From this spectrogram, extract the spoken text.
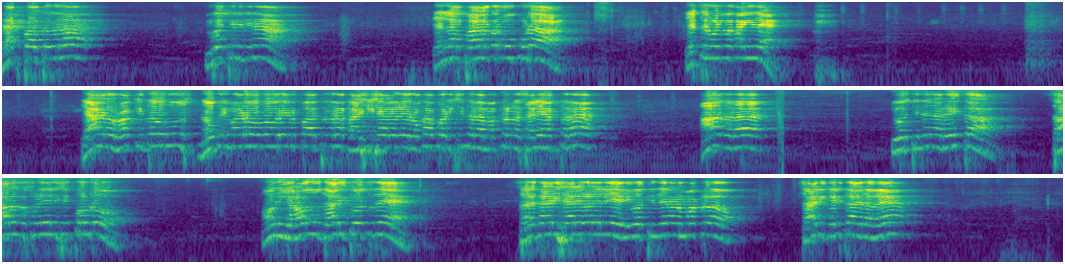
ಯಾಕಪ್ಪ ಅಂತಂದ್ರ ಇವತ್ತಿನ ದಿನ ಎಲ್ಲ ಪಾಲಕರು ಕೂಡ ಎಚ್ಚರಗೊಳ್ಬೇಕಾಗಿದೆ. ಯಾರು ರೊಕ್ಕ ಇದ್ದವರು ನೌಕರಿ ಮಾಡೋರು ಏನಪ್ಪಾ ಅಂತಂದ್ರ ಖಾಸಗಿ ಶಾಲೆಗಳಿಗೆ ರೊಕ್ಕ ಪಡಿಸಿದ್ರ ಮಕ್ಕಳನ್ನ ಸಲಹೆ ಹಾಕ್ತಾರ? ಆದ್ರ ಇವತ್ತಿನ ರೈತ ಸಾಲದ ಸುಳಿಯಲ್ಲಿ ಸಿಕ್ಕೊಂಡು ಅವನು ಯಾವುದು ದಾರಿ ತೋರ್ತದೆ? ಸರ್ಕಾರಿ ಶಾಲೆಗಳಲ್ಲಿ ಇವತ್ತಿನ ಮಕ್ಕಳು ಶಾಲೆ ಕಲಿತಾ ಇದ್ದಾವೆ?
